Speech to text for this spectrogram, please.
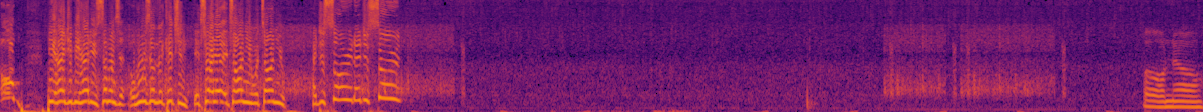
Oh! Behind you, behind you! Someone's, who's in the kitchen? It's right, it's on you, it's on you! I just saw it, I just saw it! Oh no.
